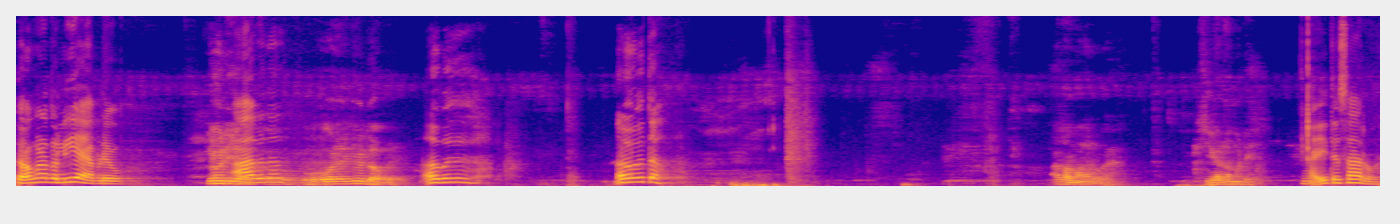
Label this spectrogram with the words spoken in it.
તો હમણાં તો લઈ આપણે એવું. લઈએ આ બધા? લીધું આપણે. હવે હવે તો આવા મારો શિયાળા માટે. હા એ તો સારું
